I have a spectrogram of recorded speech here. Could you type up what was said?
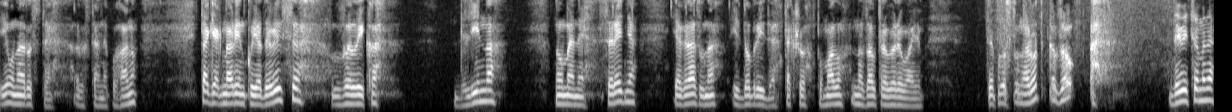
і вона росте. Росте непогано. Так як на ринку я дивився, велика длінна, ну, у мене середня, якраз вона і добре йде. Так що помалу на завтра вириваємо. Це просто народ казав, дивиться мене.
